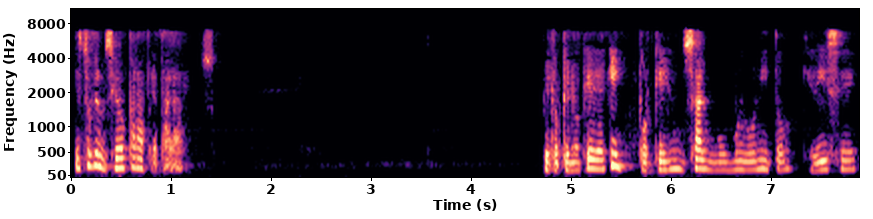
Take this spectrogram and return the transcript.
Y esto que nos iba para prepararnos. Pero que no quede aquí, porque hay un salmo muy bonito que dice,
